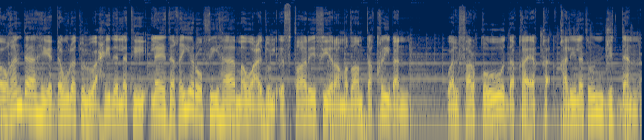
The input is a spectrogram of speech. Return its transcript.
أوغندا هي الدولة الوحيدة التي لا يتغير فيها موعد الإفطار في رمضان تقريبا والفرق دقائق قليلة جدا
